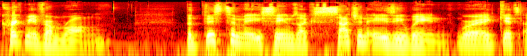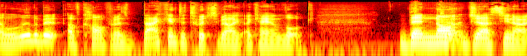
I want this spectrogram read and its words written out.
correct me if I'm wrong, but this to me seems like such an easy win where it gets a little bit of confidence back into Twitch to be like, okay, look, they're not Yeah. just you know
